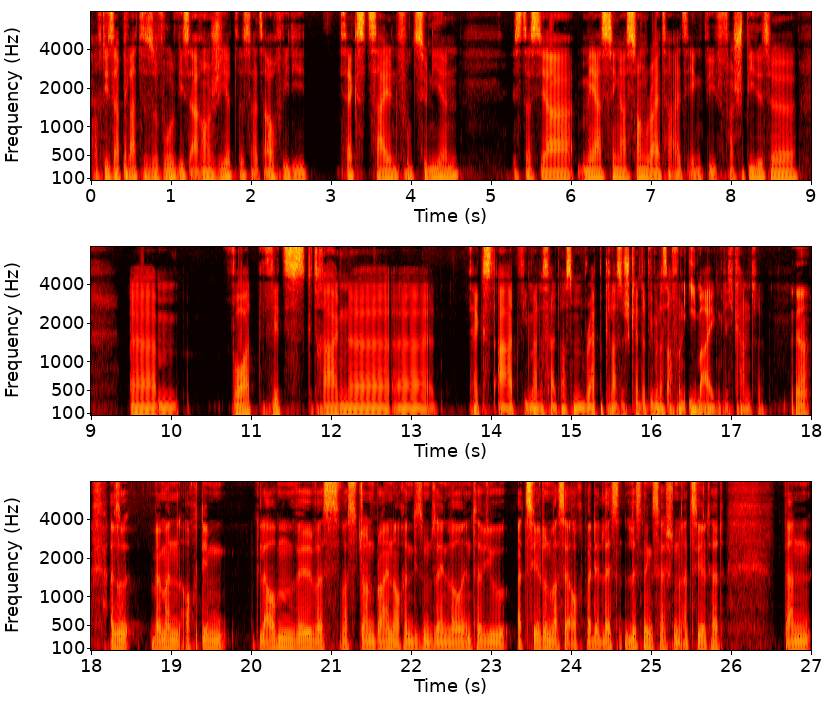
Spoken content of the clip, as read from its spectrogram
auf dieser Platte, sowohl wie es arrangiert ist, als auch wie die Textzeilen funktionieren, ist das ja mehr Singer-Songwriter als irgendwie verspielte, ähm, Wortwitz getragene äh, Textart, wie man das halt aus dem Rap klassisch kennt und wie man das auch von ihm eigentlich kannte. Ja, also wenn man auch dem glauben will, was, was John Bryan auch in diesem Zane Lowe Interview erzählt und was er auch bei der Listening Session erzählt hat, dann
